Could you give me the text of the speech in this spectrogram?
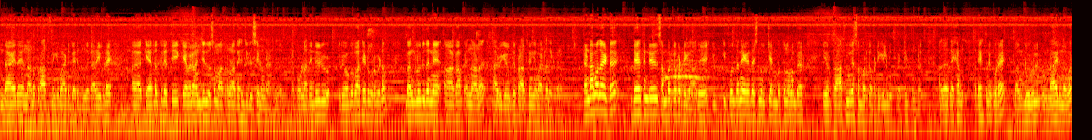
ഉണ്ടായത് എന്നാണ് പ്രാഥമികമായിട്ട് കരുതുന്നത്. കാരണം ഇവിടെ കേരളത്തിലെത്തി കേവലം അഞ്ച് ദിവസം മാത്രമാണ് അദ്ദേഹം ചികിത്സയിലുണ്ടായിരുന്നത്. അപ്പോൾ അതിന്റെ ഒരു രോഗബാധയുടെ ഉറവിടം ബംഗളൂരു തന്നെ ആകാം എന്നാണ് ആരോഗ്യവകുപ്പ് പ്രാഥമികമായിട്ടുള്ള നിഗമനം. രണ്ടാമതായിട്ട് ഇദ്ദേഹത്തിന്റെ സമ്പർക്ക പട്ടിക അത് ഇപ്പോൾ തന്നെ ഏകദേശം നൂറ്റി അൻപത്തൊന്നോളം പേർ ഈ ഒരു പ്രാഥമിക സമ്പർക്ക പട്ടികയിൽ പെട്ടിട്ടുണ്ട്. അത് അദ്ദേഹം അദ്ദേഹത്തിന്റെ കൂടെ ബംഗളൂരുവിൽ ഉണ്ടായിരുന്നവർ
